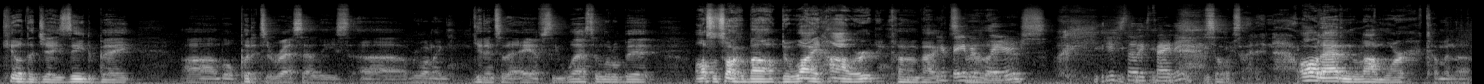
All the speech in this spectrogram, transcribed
killed the Jay Z debate. Um, we'll put it to rest at least. Uh, we're going to get into the AFC West a little bit. Also talk about Dwight Howard coming back. Your to favorite the players? You're so excited. So excited. All that and a lot more coming up.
